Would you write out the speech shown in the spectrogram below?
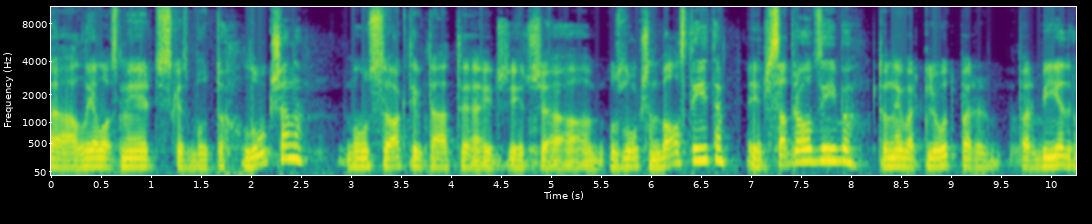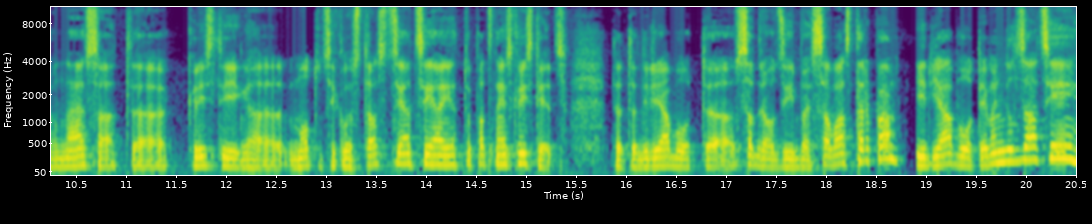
uh, lielos mērķus, kas būtu lūkšana, Mūsu aktivitāte ir, ir uh, uz lūkšanu balstīta, ir sadraudzība. Tu nevari kļūt par, par biedru un nesāt uh, kristīgā motociklistu asociācijā, ja tu pats neesi kristietis. Tad, tad ir jābūt sadraudzībai savā starpā, ir jābūt evanģelizācijai,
